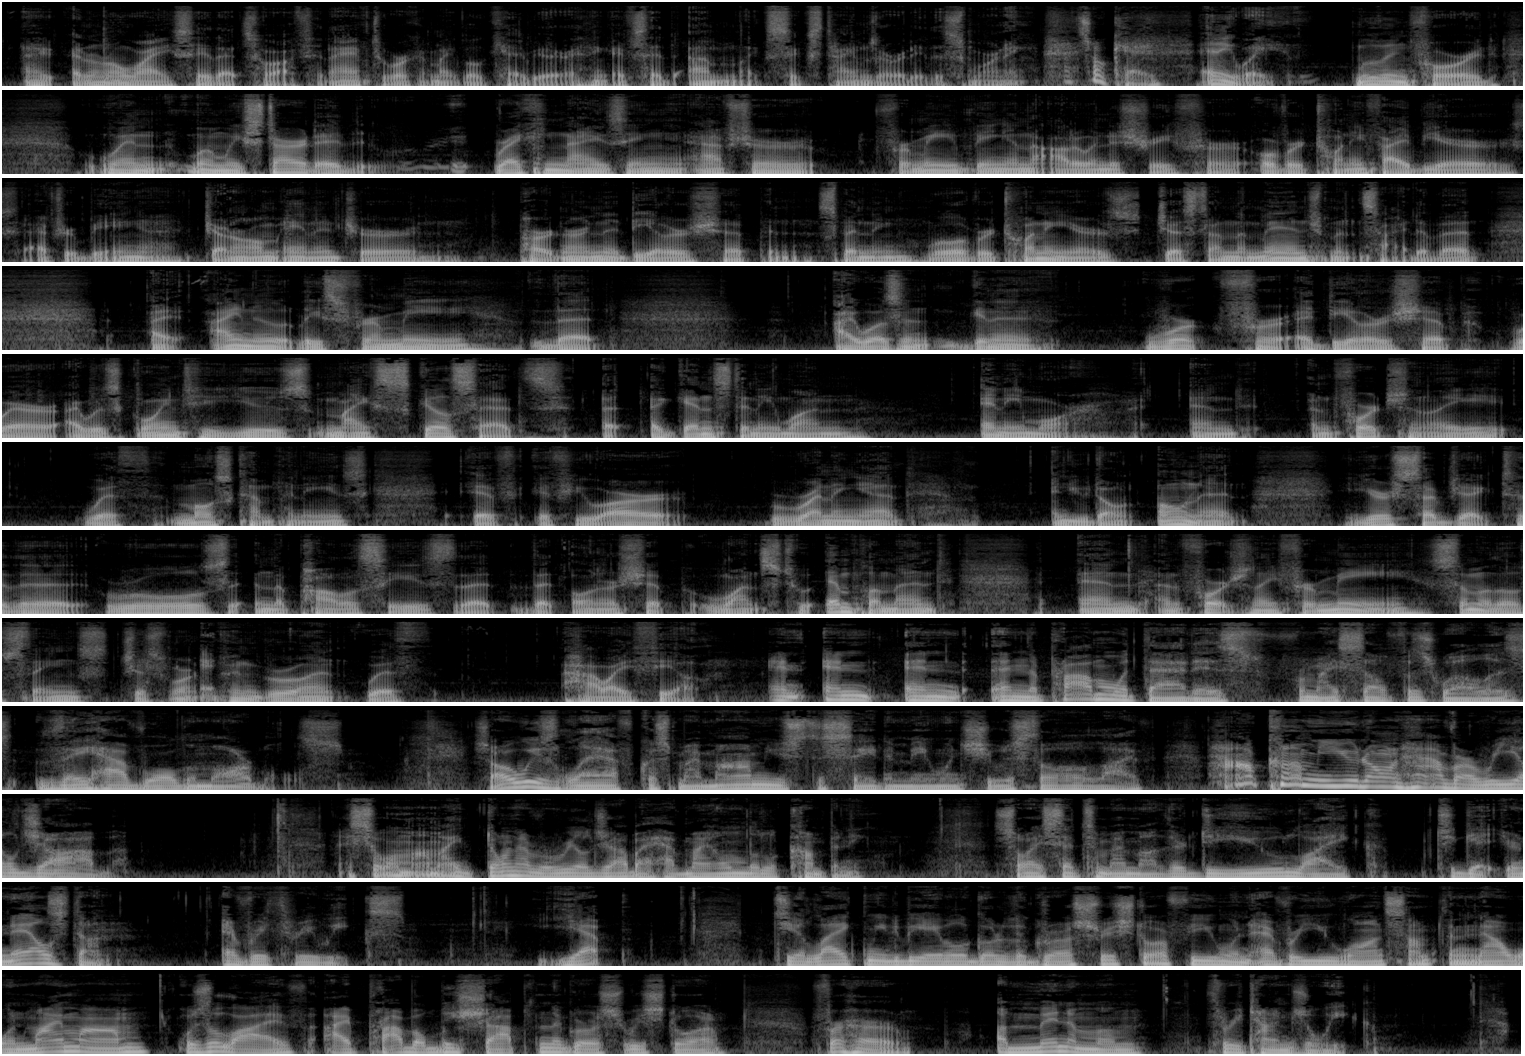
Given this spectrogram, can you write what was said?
I, I, don't know why I say that so often. I have to work on my vocabulary. I think I've said um like six times already this morning. That's okay. Anyway, moving forward, when when we started recognizing after for me being in the auto industry for over 25 years, after being a general manager and partner in a dealership and spending well over 20 years just on the management side of it, I, I knew, at least for me, that I wasn't going to work for a dealership where I was going to use my skill sets against anyone anymore. And unfortunately, with most companies, if if you are running it and you don't own it, you're subject to the rules and the policies that, that ownership wants to implement. And unfortunately for me, some of those things just weren't congruent with how I feel. And and and and the problem with that is for myself as well is they have all the marbles. So I always laugh because my mom used to say to me when she was still alive, "How come you don't have a real job?" I said, "Well, mom, I don't have a real job. I have my own little company." So I said to my mother, "Do you like to get your nails done every 3 weeks?" "Yep." Do you like me to be able to go to the grocery store for you whenever you want something? Now, when my mom was alive, I probably shopped in the grocery store for her a minimum three times a week.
